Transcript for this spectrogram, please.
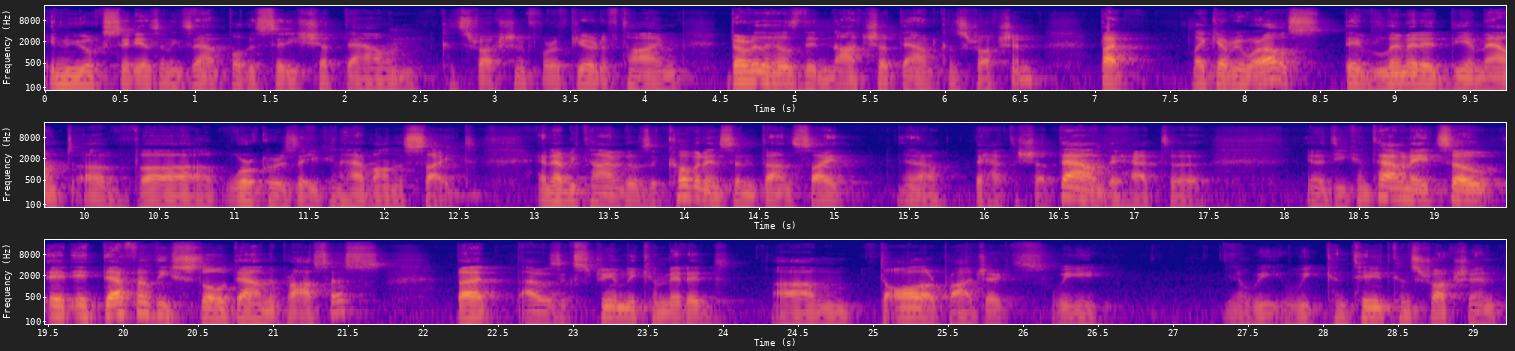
in New York City, as an example, the city shut down construction for a period of time. Beverly Hills did not shut down construction, but like everywhere else, they've limited the amount of uh, workers that you can have on the site. And every time there was a COVID incident on site, you know, they had to shut down, they had to, you know, decontaminate. So it, it definitely slowed down the process. But I was extremely committed um, to all our projects. We you know, we, we continued construction,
